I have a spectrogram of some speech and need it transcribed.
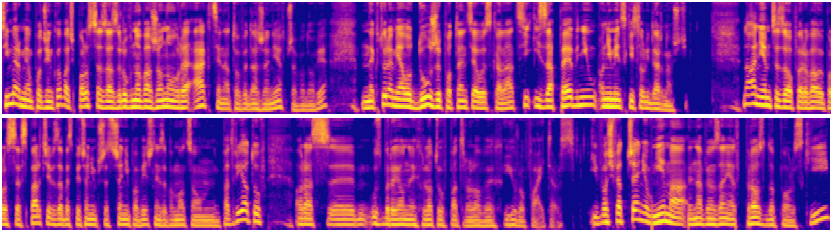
Zimmer miał podziękować Polsce za zrównoważoną reakcję na to wydarzenie w przewodowie, które miało duży duży potencjał eskalacji i zapewnił o niemieckiej solidarności. No a Niemcy zaoferowały Polsce wsparcie w zabezpieczeniu przestrzeni powietrznej za pomocą patriotów oraz y, uzbrojonych lotów patrolowych Eurofighters. I w oświadczeniu nie ma nawiązania wprost do Polski.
